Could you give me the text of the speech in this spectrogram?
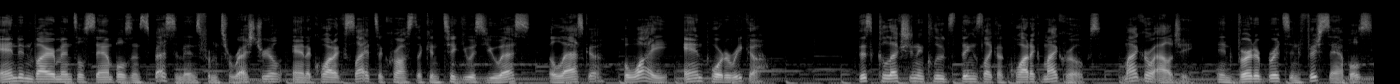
and environmental samples and specimens from terrestrial and aquatic sites across the contiguous US, Alaska, Hawaii, and Puerto Rico. This collection includes things like aquatic microbes, microalgae, invertebrates and fish samples,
